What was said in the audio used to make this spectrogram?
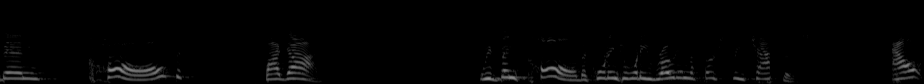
been called by God. We've been called, according to what he wrote in the first three chapters, out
